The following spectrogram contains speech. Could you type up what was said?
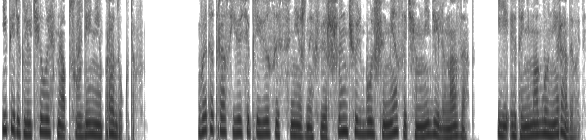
и переключилась на обсуждение продуктов. В этот раз Йоси привез из снежных вершин чуть больше мяса, чем неделю назад, и это не могло не радовать.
